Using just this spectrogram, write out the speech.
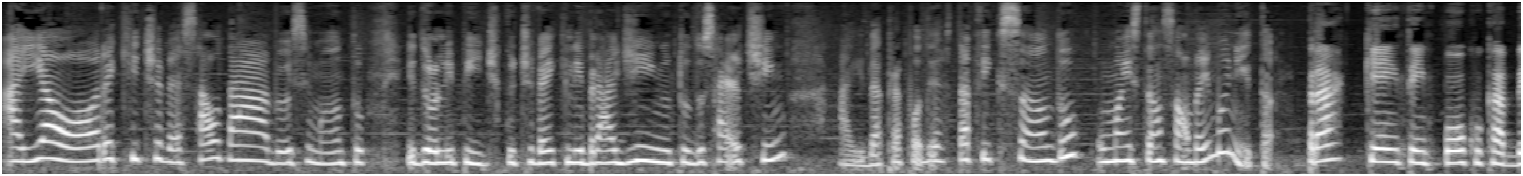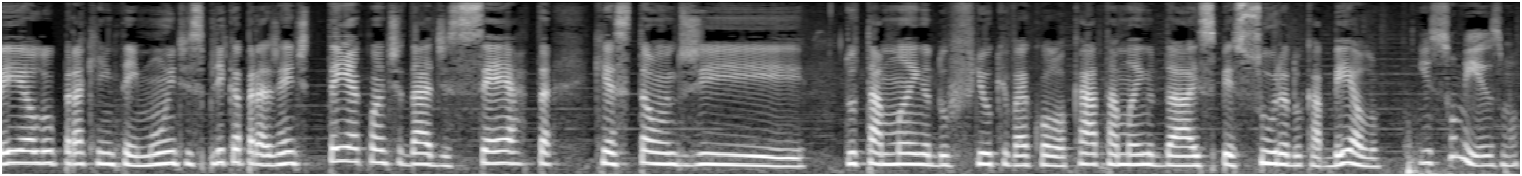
Aí a hora que tiver saudável, esse manto hidrolipídico tiver equilibradinho, tudo certinho, aí dá para poder estar tá fixando uma extensão bem bonita. Para quem tem pouco cabelo, para quem tem muito, explica para a gente, tem a quantidade certa, questão de do tamanho do fio que vai colocar, tamanho da espessura do cabelo? Isso mesmo.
